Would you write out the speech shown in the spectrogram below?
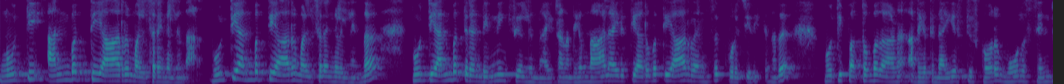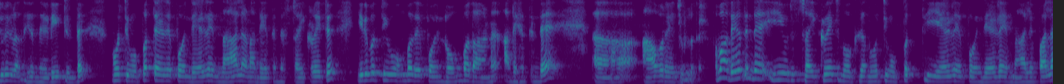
നൂറ്റി അൻപത്തി ആറ് മത്സരങ്ങളിൽ നിന്നാണ്. നൂറ്റി അൻപത്തി ആറ് മത്സരങ്ങളിൽ നിന്ന് നൂറ്റി അൻപത്തിരണ്ട് ഇന്നിങ്സുകളിൽ നിന്നായിട്ടാണ് അദ്ദേഹം നാലായിരത്തി അറുപത്തി ആറ് റൺസ് കുറിച്ചിരിക്കുന്നത്. നൂറ്റി പത്തൊമ്പതാണ് അദ്ദേഹത്തിന്റെ ഹയസ്റ്റ് സ്കോർ മൂന്ന് സെഞ്ചുറികൾ അദ്ദേഹം നേടിയിട്ടുണ്ട്. നൂറ്റി മുപ്പത്തേഴ് പോയിന്റ് ഏഴ് നാലാണ് അദ്ദേഹത്തിന്റെ സ്ട്രൈക്ക് റേറ്റ് ഇരുപത്തി ഒമ്പത് പോയിന്റ് ഒമ്പതാണ് അദ്ദേഹത്തിന്റെ ആവറേജ് ഉള്ളത്. അപ്പോൾ അദ്ദേഹത്തിന്റെ ഈ ഒരു സ്ട്രൈക്ക് റേറ്റ് നോക്കുക നൂറ്റി മുപ്പത്തി ഏഴ് പോയിന്റ് ഏഴ് നാല്. പല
